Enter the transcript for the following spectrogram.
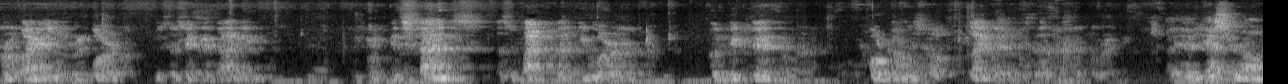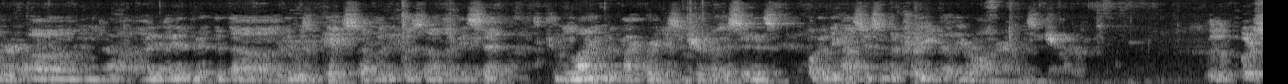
profile report, Mr. Secretary, it stands a fact that you were convicted four counts of libel, is that correct? Uh, Yes, Your Honor. Um, uh, I, I admit that, uh, there was a case, uh, but it was, uh, like I said, in line with my work as a journalist, and it's one of the hazards of the trade, uh, Your Honor, Mr. Well, of course,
